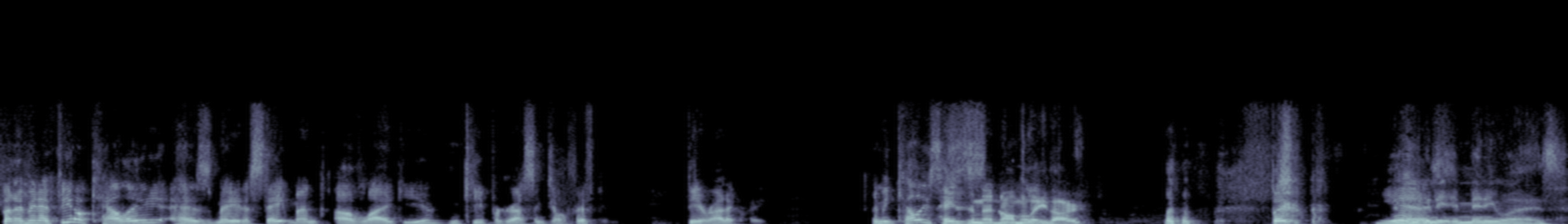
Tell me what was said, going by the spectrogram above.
But I mean, I feel Kelly has made a statement of like, you can keep progressing till fifty, theoretically. I mean, Kelly's He's an anomaly, though. but yeah. in, many, in many ways.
